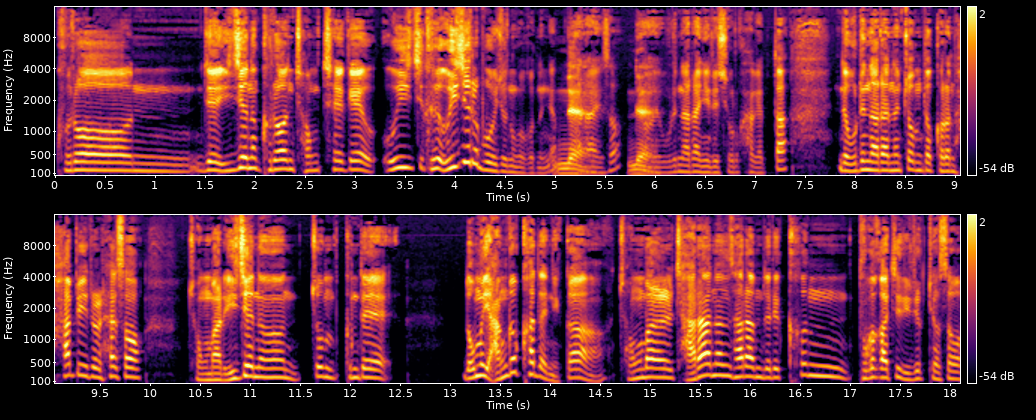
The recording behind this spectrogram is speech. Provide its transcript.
그런 이제 이제는 그런 정책의 의지 그 의지를 보여주는 거거든요. 네. 나라에서 네. 어, 우리나라는 이런 식으로 가겠다. 근데 우리나라는 좀 더 그런 합의를 해서 정말 이제는 좀 근데 너무 양극화되니까 정말 잘하는 사람들이 큰 부가가치를 일으켜서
